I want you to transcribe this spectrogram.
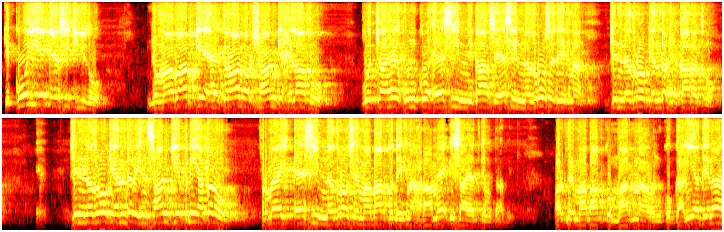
کہ کوئی ایک ایسی چیز ہو جو ماں باپ کے احترام اور شان کے خلاف ہو، وہ چاہے ان کو ایسی نگاہ سے، ایسی نظروں سے دیکھنا جن نظروں کے اندر حکارت ہو، جن نظروں کے اندر انسان کی اپنی اکڑ ہو، فرمایا ایسی نظروں سے ماں باپ کو دیکھنا حرام ہے اس آیت کے مطابق۔ اور پھر ماں باپ کو مارنا، ان کو گالیاں دینا،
